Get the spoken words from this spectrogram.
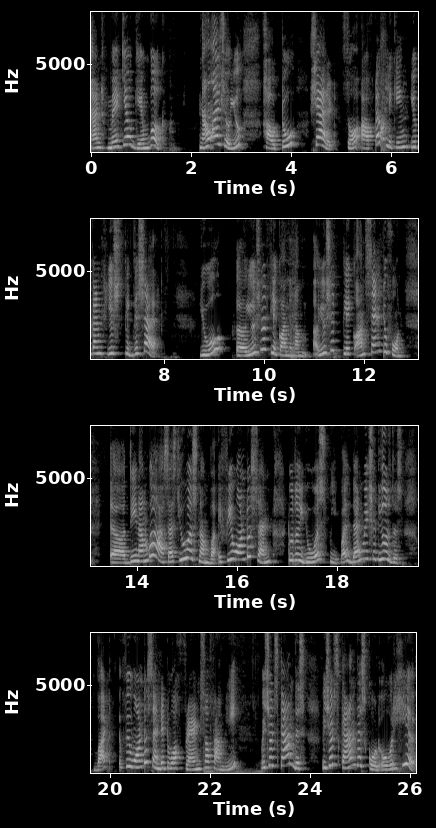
and make your game work. Now i'll show you how to share it. So after clicking you can you should click the share. You uh, you should click on the num uh, you should click on send to phone uh, the number asks as US number. If we want to send to the US people, then we should use this. But if we want to send it to our friends or family, we should scan this. We should scan this code over here.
